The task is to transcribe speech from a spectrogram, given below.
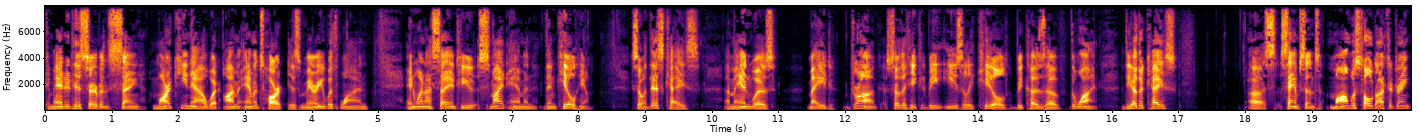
commanded his servants, saying, Mark ye now what Ammon's heart is merry with wine, and when I say unto you, Smite Ammon, then kill him. So in this case, a man was made drunk so that he could be easily killed because of the wine. The other case, uh, Samson's mom was told not to drink,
